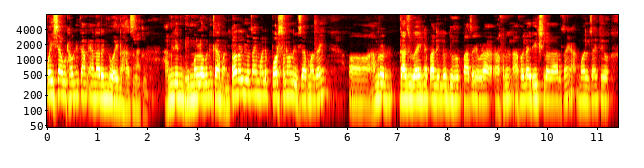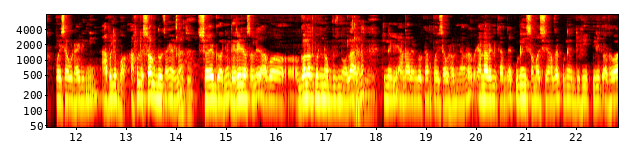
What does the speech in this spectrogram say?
पैसा उठाउने काम एनआरएनको होइन खास। हामीले भिमल्लको पनि काम होइन तर यो चाहिँ मैले पर्सनल हिसाबमा चाहिँ हाम्रो दाजुभाइ नेपालीले दुःख पाएको छ एउटा आफूले आफैलाई रिक्स लगाएर चाहिँ मैले चाहिँ त्यो पैसा उठाइदिने आफूले भ आफूले सक्दो चाहिँ होइन सहयोग गर्ने धेरै जसोले अब गलत पनि नबुझ्नु होला होइन। किनकि एनआरएनको काम पैसा उठाउने काम। एनआरएन काम चाहिँ कुनै समस्या आउँछ कुनै दुखी पीडित अथवा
